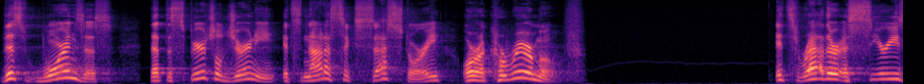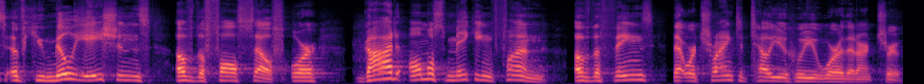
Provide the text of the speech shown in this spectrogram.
This warns us that the spiritual journey, it's not a success story or a career move. It's rather a series of humiliations of the false self or God almost making fun of the things that were trying to tell you who you were that aren't true.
